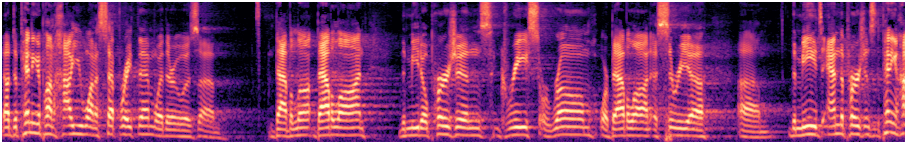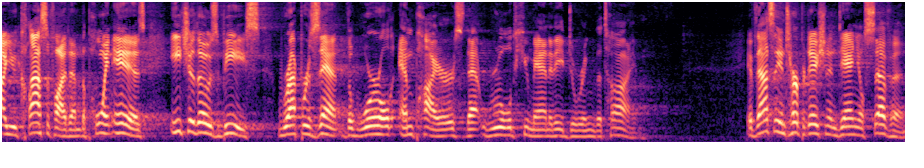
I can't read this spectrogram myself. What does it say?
Now, depending upon how you want to separate them, whether it was um, Babylon, Babylon the Medo Persians, Greece or Rome, or Babylon, Assyria, um, the Medes and the Persians, depending on how you classify them, the point is each of those beasts represent the world empires that ruled humanity during the time. If that's the interpretation in Daniel 7,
